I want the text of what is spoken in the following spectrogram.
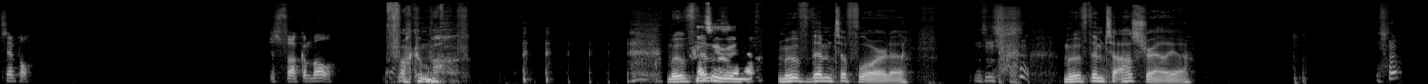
simple. Just fuck them both. Fuck them both. move That's them move them to Florida. move them to Australia. Just,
